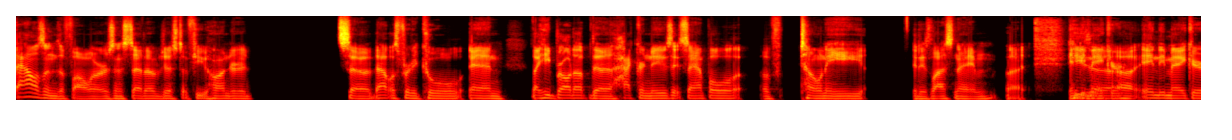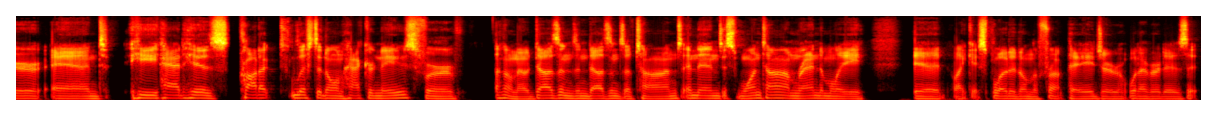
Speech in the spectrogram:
thousands of followers instead of just a few hundred. So that was pretty cool. And like he brought up the Hacker News example of Tony, his last name, but indie he's maker. a, a indie maker, and he had his product listed on Hacker News for I don't know, dozens and dozens of times. And then just one time randomly it like exploded on the front page or whatever it is. It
